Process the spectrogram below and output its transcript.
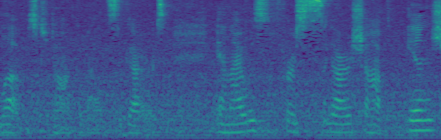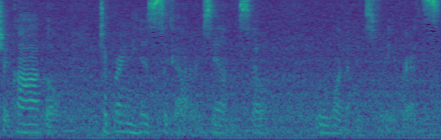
loves to talk about cigars. And I was the first cigar shop in Chicago to bring his cigars in, so we're one of his favorites.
